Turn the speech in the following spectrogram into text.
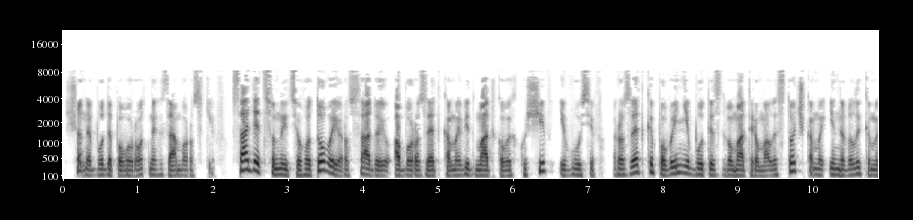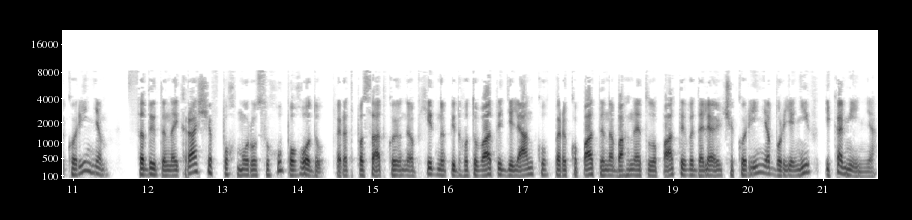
що не буде поворотних заморозків. Садять суницю готовою розсадою або розетками від маткових кущів і вусів. Розетки повинні бути з двома-трьома листочками і невеликими корінням. Садити найкраще в похмуру суху погоду. Перед посадкою необхідно підготувати ділянку, перекопати на багнет лопати, видаляючи коріння, бур'янів і каміння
